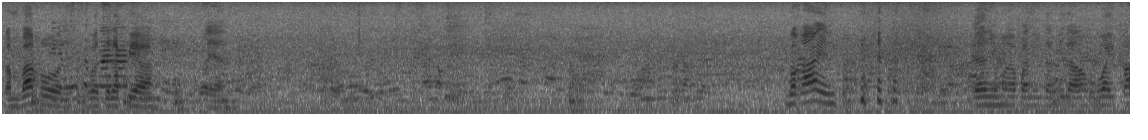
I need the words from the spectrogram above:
tambakon, iba tilapia. Ayan. Bakain. Ayan yung mga paninda nila, buhay pa.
